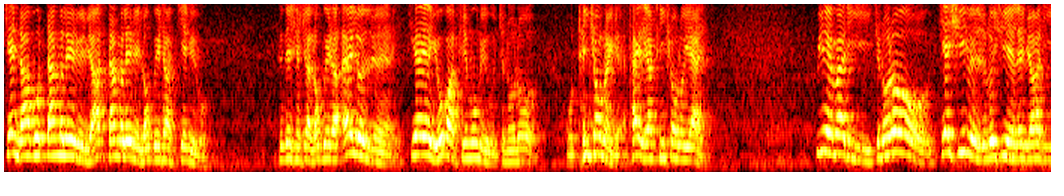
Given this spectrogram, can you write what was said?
ကျက်နာဖို့တန်းကလေးတွေဗျာတန်းကလေးတွေလောက်ပေးထားကျက်တွေကိုတည်တည်ရှာရှာလောက်ပေးထားအဲ့လိုဆိုရင်ကျက်ရဲ့ယောဂဖြစ်မှုတွေကိုကျွန်တော်တို့ဟိုထိန်းချောင်းနိုင်တယ်အထိုက်လျားထိန်းချောင်းလို့ရတယ် ပြီးရင်မှဒီကျွန်တော်တို့ကျက်ရှိတွေဆိုလို့ရှိရင်လည်းဗျာဒီ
